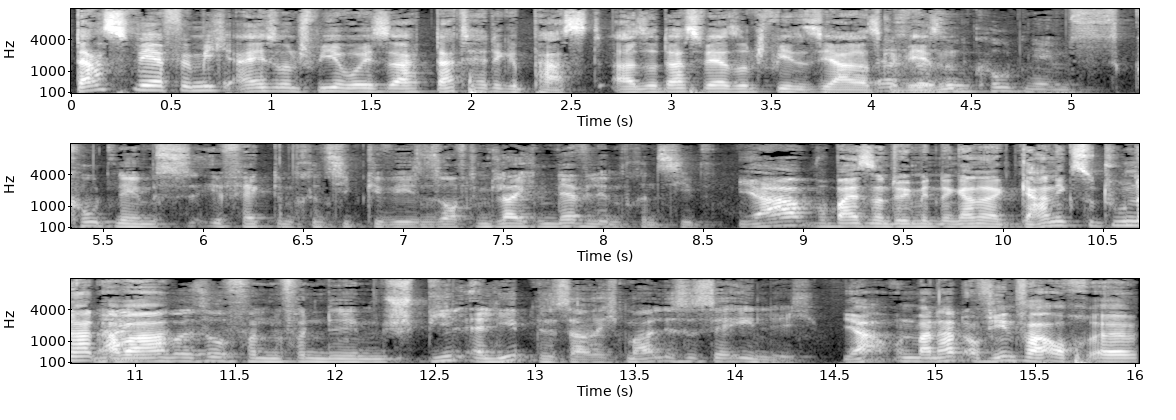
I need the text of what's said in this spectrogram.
Das wäre für mich eigentlich so ein Spiel, wo ich sage, das hätte gepasst. Also das wäre so ein Spiel des Jahres das gewesen. Das so ein Codenames, Codenames-Effekt im Prinzip gewesen, so auf dem gleichen Level im Prinzip. Ja, wobei es natürlich miteinander gar nichts zu tun hat, Nein, aber aber so von von dem Spielerlebnis, sage ich mal, ist es sehr ähnlich. Ja, und man hat auf jeden Fall auch, äh,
